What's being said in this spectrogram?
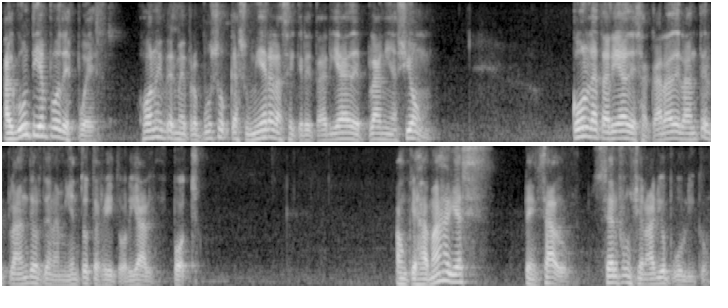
Algún tiempo después, Honecker me propuso que asumiera la Secretaría de Planeación con la tarea de sacar adelante el Plan de Ordenamiento Territorial, POT. Aunque jamás había pensado ser funcionario público,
